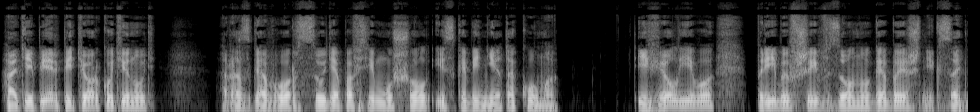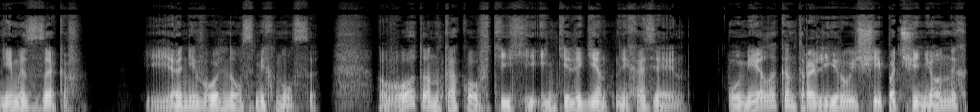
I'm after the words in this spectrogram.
А теперь пятерку тянуть?» Разговор, судя по всему, шел из кабинета кума. И вел его прибывший в зону ГБшник с одним из зэков. Я невольно усмехнулся. Вот он каков тихий, интеллигентный хозяин умело контролирующий подчиненных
